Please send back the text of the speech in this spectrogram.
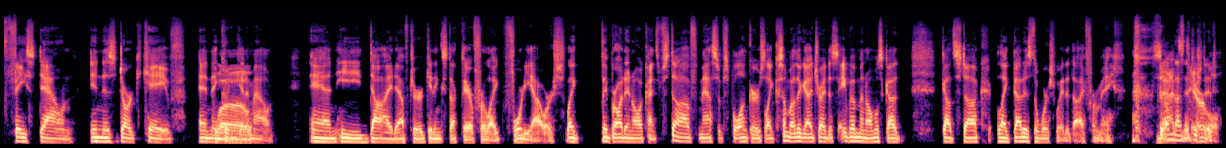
face down in this dark cave and they Whoa. couldn't get him out and he died after getting stuck there for like 40 hours. Like they brought in all kinds of stuff, massive spelunkers. Like some other guy tried to save him and almost got got stuck. Like that is the worst way to die for me. so That's terrible.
